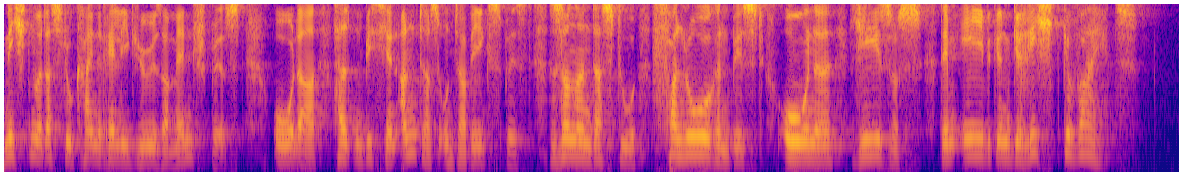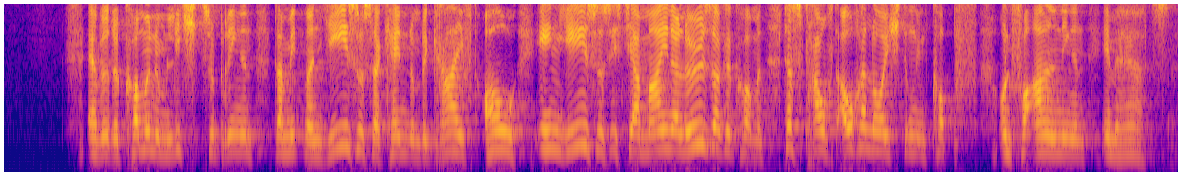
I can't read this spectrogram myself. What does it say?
nicht nur, dass du kein religiöser Mensch bist oder halt ein bisschen anders unterwegs bist, sondern dass du verloren bist ohne Jesus, dem ewigen Gericht geweiht. Er würde kommen, um Licht zu bringen, damit man Jesus erkennt und begreift, oh, in Jesus ist ja mein Erlöser gekommen. Das braucht auch Erleuchtung im Kopf und vor allen Dingen im Herzen.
